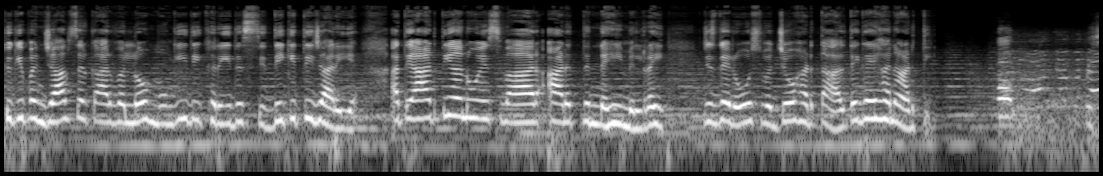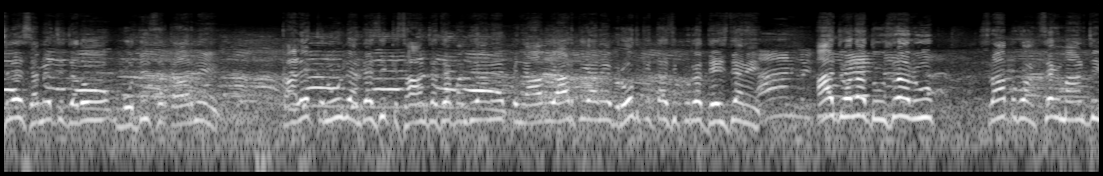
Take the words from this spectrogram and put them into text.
ਕਿਉਂਕਿ ਪੰਜਾਬ ਸਰਕਾਰ ਵੱਲੋਂ ਮੂੰਗੀ ਦੀ ਖਰੀਦ ਸਿੱਧੀ ਕੀਤੀ ਜਾ ਰਹੀ ਹੈ ਅਤੇ ਆੜਤੀਆਂ ਨੂੰ ਇਸ ਵਾਰ ਆੜਤ ਨਹੀਂ ਮਿਲ ਰਹੀ ਜਿਸ ਦੇ ਰੋਸ ਵਜੋਂ ਹੜਤਾਲ ਤੇ ਗਏ ਹਨ ਆੜਤੀ ਪਿਛਲੇ ਸਮੇਂ 'ਚ ਜਦੋਂ ਮੋਦੀ ਸਰਕਾਰ ਨੇ ਕਾਲੇ ਕਾਨੂੰਨ ਲਿਆਂਦੇ ਸੀ, ਕਿਸਾਨ ਜਥੇਬੰਦੀਆਂ ਨੇ, ਪੰਜਾਬ ਦੇ ਆੜ੍ਹਤੀਆਂ ਨੇ ਵਿਰੋਧ ਕੀਤਾ ਸੀ, ਪੂਰੇ ਦੇਸ਼ ਦਿਆਂ ਨੇ, ਅੱਜ ਉਹਦਾ ਦੂਸਰਾ ਰੂਪ ਸ੍ਰਾ ਭਗਵੰਤ ਸਿੰਘ ਮਾਨ ਜੀ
